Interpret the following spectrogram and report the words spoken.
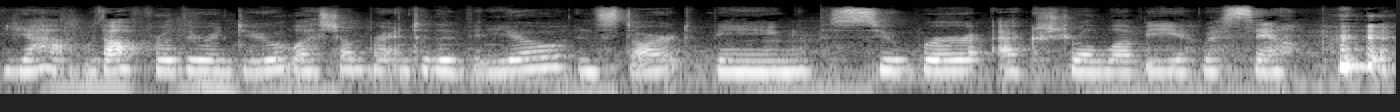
yeah, without further ado, let's jump right into the video and start being super extra lovey with Sam.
